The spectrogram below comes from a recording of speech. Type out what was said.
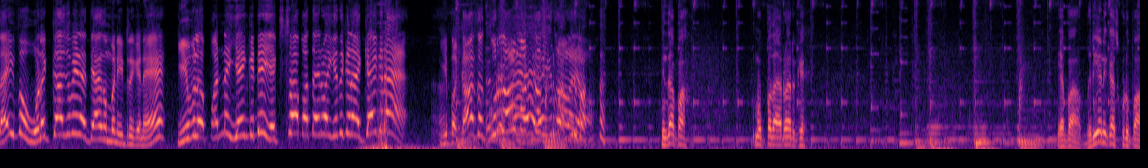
லைஃப உனக்காகவே நான் தியாகம் பண்ணிட்டு இருக்கேனே இவ்வளவு பண்ண என்கிட்ட எக்ஸ்ட்ரா பத்தாயிரம் ரூபாய் எதுக்கு நான் கேக்குறேன்? இப்ப காசை குர்ரா மட்டும் இந்தாப்பா. முப்பதாயிரம் ரூபாய் இருக்கு. ஏப்பா பிரியாணி காசு கொடுப்பா.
